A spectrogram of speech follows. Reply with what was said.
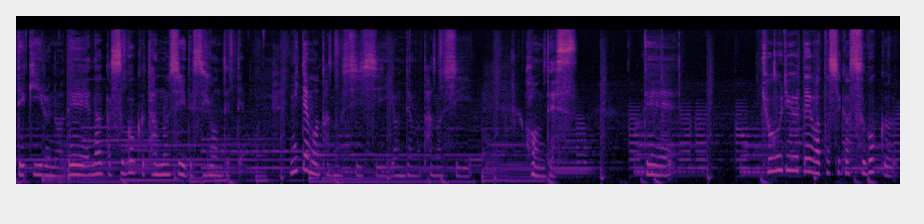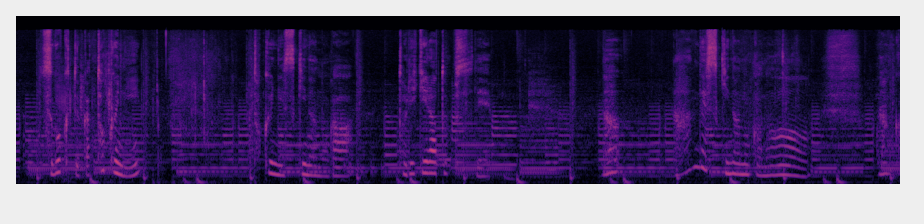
できるのでなんかすごく楽しいです読んでて。見ても楽しいし読んでも楽しい本です。で恐竜で私がすごくすごくというか特に特に好きなのがトリケラトプスでななんで好きなのかな？なんか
